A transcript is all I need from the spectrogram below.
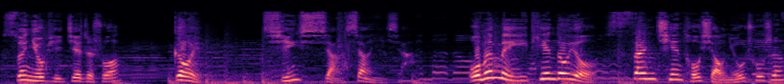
孙牛皮接着说：“各位，请想象一下，我们每一天都有三千头小牛出生，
